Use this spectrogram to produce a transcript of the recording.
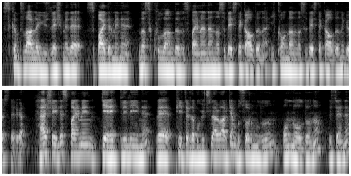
sıkıntılarla yüzleşmede Spider-Man'i nasıl kullandığını, Spider-Man'den nasıl destek aldığını, ikondan nasıl destek aldığını gösteriyor. Her şeyle Spider-Man'in gerekliliğini ve Peter'da bu güçler varken bu sorumluluğun onun olduğunu üzerine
